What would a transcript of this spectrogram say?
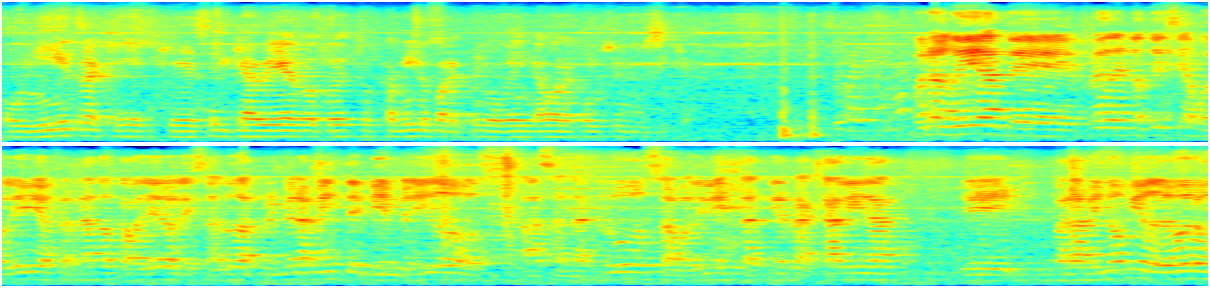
con, con Irra, que, que es el que ha abierto todos estos caminos para que uno venga ahora con su música. Buenos días de Redes Noticias Bolivia, Fernando Caballero les saluda. Primeramente, bienvenidos a Santa Cruz, a Bolivia, esta tierra cálida. Eh, para Binomio de Oro,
